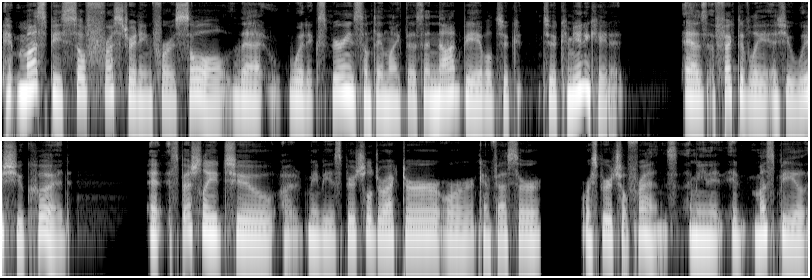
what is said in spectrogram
It must be so frustrating for a soul that would experience something like this and not be able to to communicate it as effectively as you wish you could, especially to uh, maybe a spiritual director or confessor or spiritual friends. I mean, it, it must be a,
